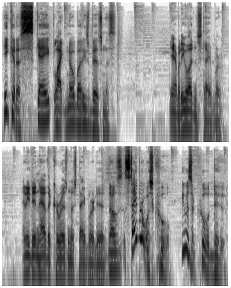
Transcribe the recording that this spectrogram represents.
He could escape like nobody's business. Yeah, but he wasn't Stabler. And he didn't have the charisma Stabler did. No, Stabler was cool. He was a cool dude.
